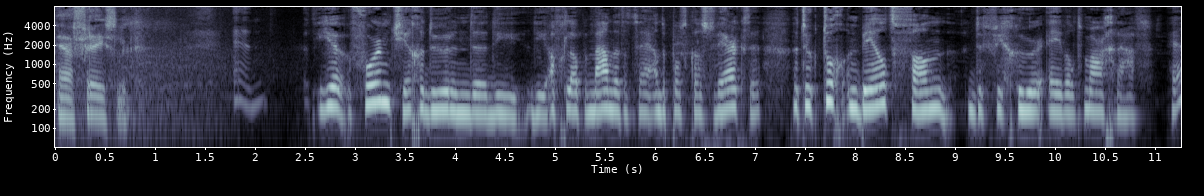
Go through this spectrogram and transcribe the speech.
Ja, vreselijk. En je vormt je gedurende die, die afgelopen maanden dat wij aan de podcast werkten... natuurlijk toch een beeld van de figuur Ewald Margraaf. Hè?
